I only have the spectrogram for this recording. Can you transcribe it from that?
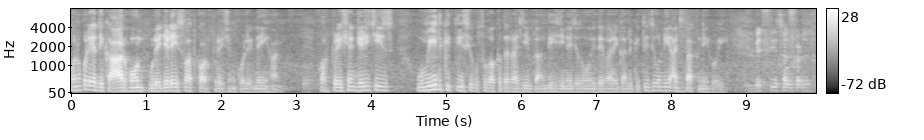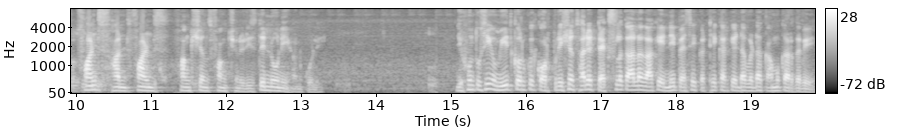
ਉਹਨਾਂ ਕੋਲੇ ਅਧਿਕਾਰ ਹੋਣ ਪੂਰੇ ਜਿਹੜੇ ਇਸ ਵਕਤ ਕਾਰਪੋਰੇਸ਼ਨ ਕੋਲੇ ਨਹੀਂ ਹਨ। ਕਾਰਪੋਰੇਸ਼ਨ ਜਿਹੜੀ ਚੀਜ਼ ਉਮੀਦ ਕੀਤੀ ਸੀ ਉਸ ਵਕਤ ਰਾਜੀਵ ਗਾਂਧੀ ਜੀ ਨੇ ਜਦੋਂ ਇਹਦੇ ਬਾਰੇ ਗੱਲ ਕੀਤੀ ਸੀ ਉਹ ਨਹੀਂ ਅੱਜ ਤੱਕ ਨਹੀਂ ਹੋਈ। ਵਿੱਤੀ ਸੰਕਟ ਦੇ ਫੰਡਸ ਫੰਡਸ ਫੰਕਸ਼ਨਸ ਫੰਕਸ਼ਨਰੀਜ਼ ਤਿੰਨੋਂ ਨਹੀਂ ਹਨ ਕੋਲੇ। ਜੇ ਹੁਣ ਤੁਸੀਂ ਉਮੀਦ ਕਰੋ ਕਿ ਕਾਰਪੋਰੇਸ਼ਨ ਸਾਰੇ ਟੈਕਸ ਲਗਾ ਲਗਾ ਕੇ ਇੰਨੇ ਪੈਸੇ ਇਕੱਠੇ ਕਰਕੇ ਐਡਾ ਵੱਡਾ ਕੰਮ ਕਰ ਦੇਵੇ,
